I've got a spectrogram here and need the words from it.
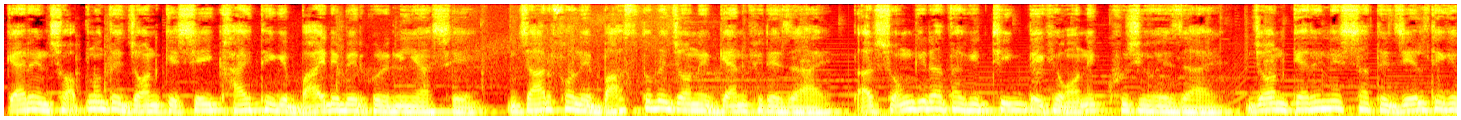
ক্যারেন স্বপ্নতে জনকে সেই খাই থেকে বাইরে বের করে নিয়ে আসে, যার ফলে বাস্তবে জনের জ্ঞান ফিরে যায়। তার সঙ্গীরা তাকে ঠিক দেখে অনেক খুশি হয়ে যায়। জন ক্যারেনের সাথে জেল থেকে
